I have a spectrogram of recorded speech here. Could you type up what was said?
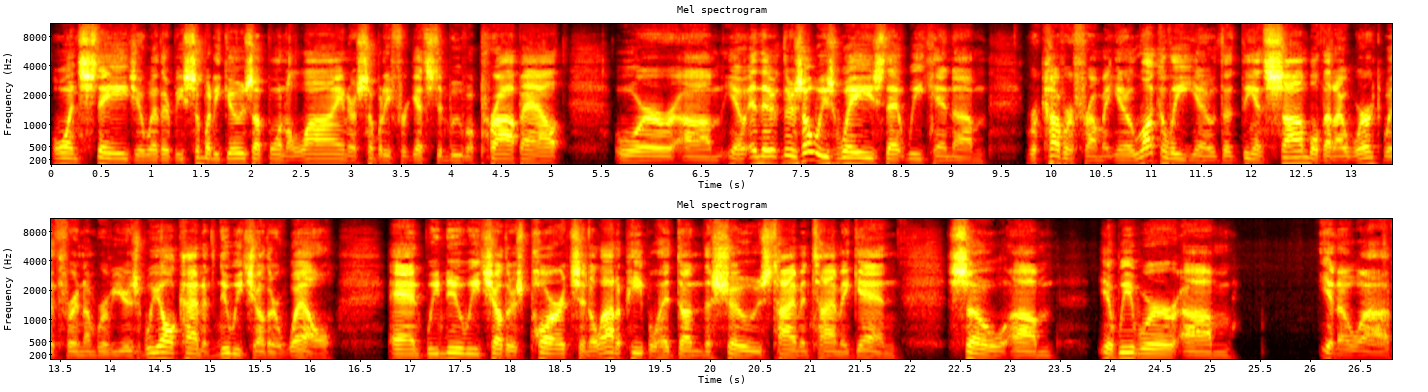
on stage, and whether it be somebody goes up on a line or somebody forgets to move a prop out, or um, you know, and there, there's always ways that we can. Um, recover from it. You know, luckily, you know, the, the ensemble that I worked with for a number of years, we all kind of knew each other well and we knew each other's parts and a lot of people had done the shows time and time again. So, um, you know, we were, um, you know, uh,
